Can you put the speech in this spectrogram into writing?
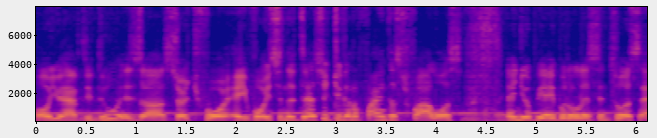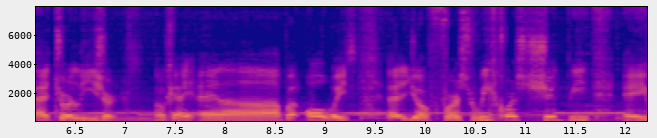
All you have to do is uh, search for a voice in the desert. You're gonna find us, follow us, and you'll be able to listen to us at your leisure. Okay, and uh, but always, uh, your first recourse should be a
